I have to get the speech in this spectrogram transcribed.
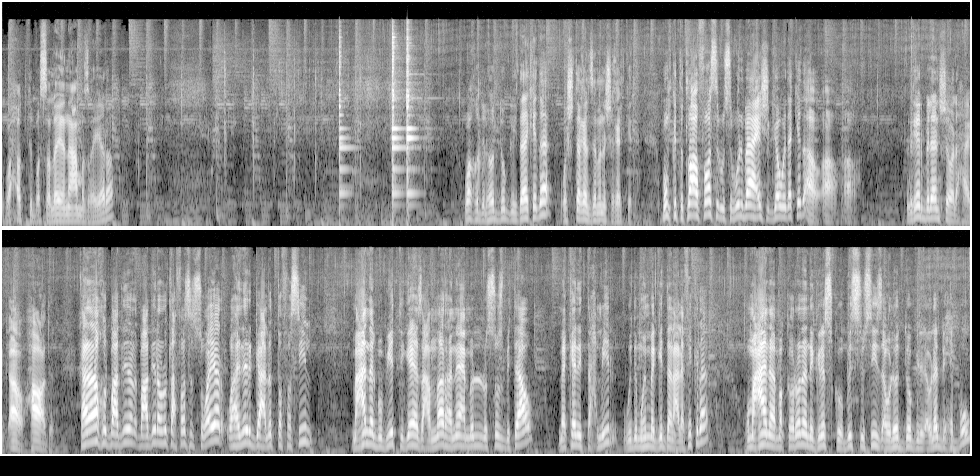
وبحط بصلاية ناعمة صغيرة. واخد ال hot dog ده كده واشتغل زي ما أنا شغال كده. ممكن تطلعوا فاصل وسيبوني بقى أعيش الجو ده كده؟ آه آه آه من غير بلانشه ولا حاجة. آه حاضر. خلينا ناخد بعدين بعدين ونطلع فاصل صغير وهنرجع للتفاصيل. معانا البوبيت جاهز على النار هنعمل له الصوص بتاعه. مكان التحمير ودي مهمة جدا على فكرة. ومعانا مكرونة نجرسكو بال sausage أو ال hot dog اللي الأولاد بيحبوه.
